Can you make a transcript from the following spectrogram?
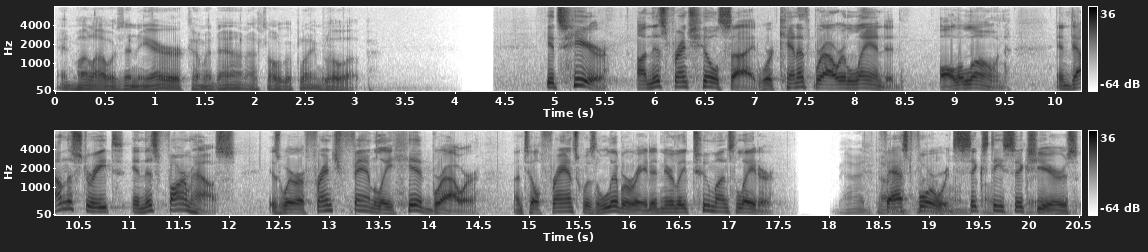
And while I was in the air coming down, I saw the plane blow up. It's here, on this French hillside, where Kenneth Brower landed, all alone. And down the street, in this farmhouse, is where a French family hid Brower until France was liberated nearly two months later. Fast forward 66 years,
